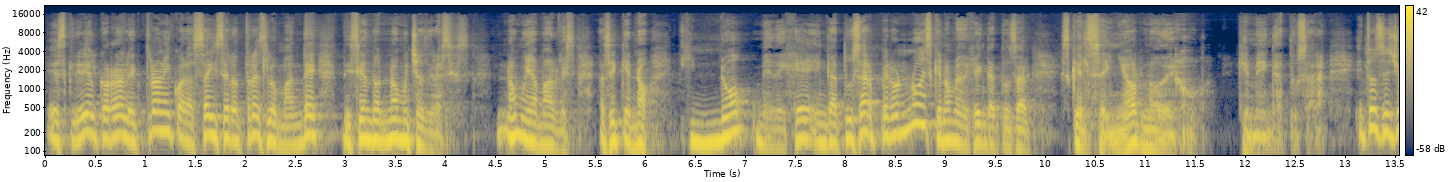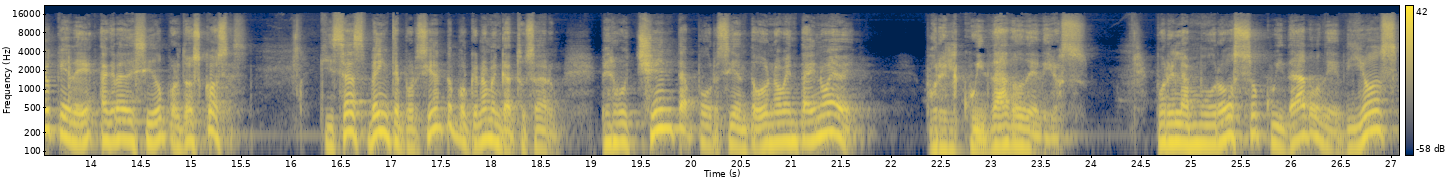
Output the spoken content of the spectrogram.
Escribí el correo electrónico a las 603, lo mandé diciendo, no, muchas gracias. No muy amables. Así que no. Y no me dejé engatusar, pero no es que no me dejé engatusar, es que el Señor no dejó que me engatusara. Entonces yo quedé agradecido por dos cosas quizás 20% porque no me engatusaron, pero 80% o 99% por el cuidado de Dios, por el amoroso cuidado de Dios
